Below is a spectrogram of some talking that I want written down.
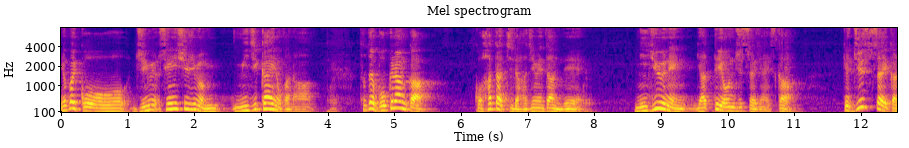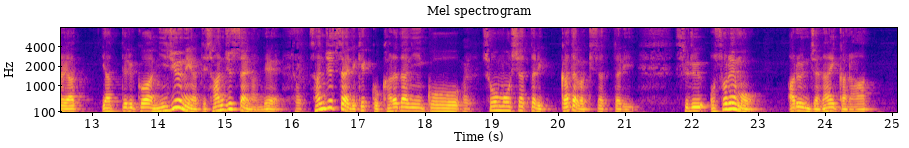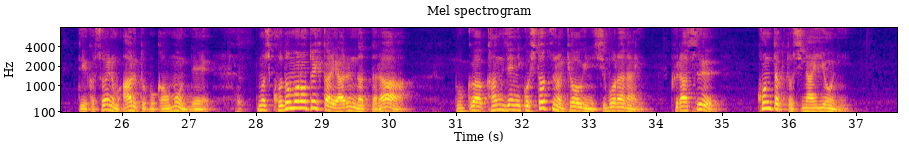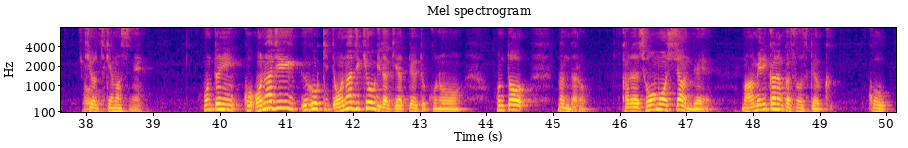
やっぱりこう、寿命、選手寿命短いのかな。例えば僕なんか、こう二十歳で始めたんで、20年やって40歳じゃないですか。けど10歳からややってる子は20年やって30歳なんで、はい30歳で結構体にこう、はい消耗しちゃったり、ガタが来ちゃったりする恐れもあるんじゃないかなっていうか、そういうのもあると僕は思うんで、もし子供の時からやるんだったら、僕は完全にこう一つの競技に絞らない、プラス、コンタクトしないように気をつけますね。本当に、こう、同じ動きって、同じ競技だけやってると、この、本当、なんだろう、体消耗しちゃうんで、まあ、アメリカなんかそうですけど、こ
